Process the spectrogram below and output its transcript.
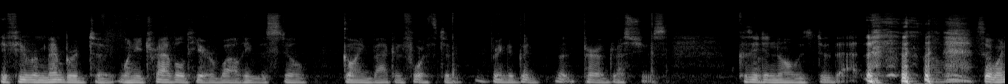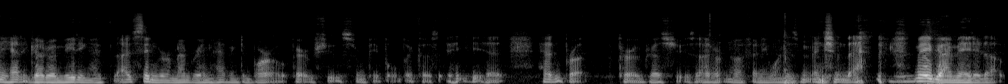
if he remembered to when he traveled here while he was still going back and forth to bring a good uh, pair of dress shoes because he didn't always do that. so when he had to go to a meeting, I, I seem to remember him having to borrow a pair of shoes from people because he had, hadn't brought a pair of dress shoes. I don't know if anyone has mentioned that. Maybe I made it up.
